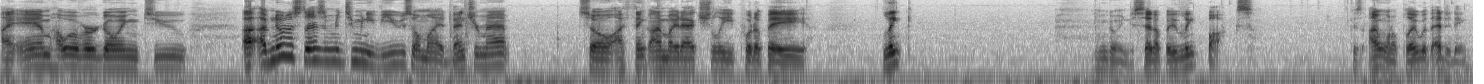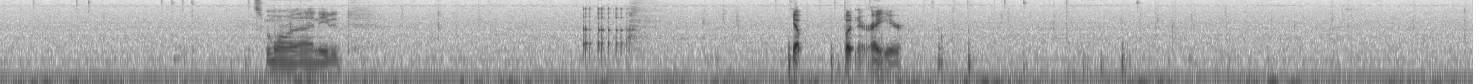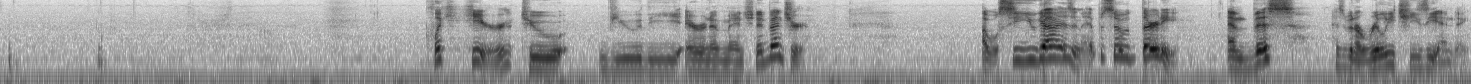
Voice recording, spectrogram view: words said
I am, however, going to... Uh, I've noticed there hasn't been too many views on my adventure map, so I think I might actually put up a link. I'm going to set up a link box, because I want to play with editing. It's more than I needed. Uh, yep, putting it right here. Click here to view the Aranev Mansion adventure. I will see you guys in episode 30. And this has been a really cheesy ending.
